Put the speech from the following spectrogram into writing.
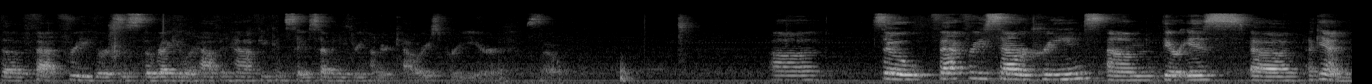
the fat-free versus the regular half and half, you can save seventy-three hundred calories per year, so. Uh, So fat-free sour creams, um, there is, uh, again,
